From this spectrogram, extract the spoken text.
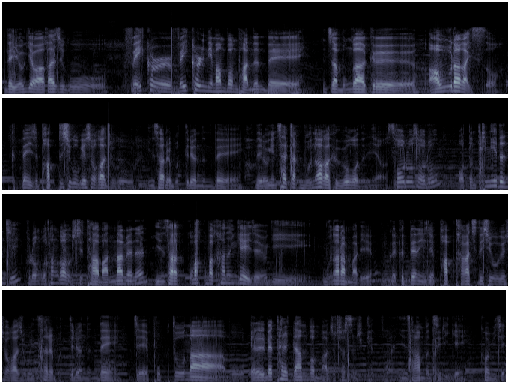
근데 여기 와가지고 페이커 페이커님 한번 봤는데 진짜 뭔가 그 아우라가 있어 그때 이제 밥 드시고 계셔가지고 인사를 못 드렸는데 근데 여긴 살짝 문화가 그거거든요. 서로 서로 어떤 팀이든지 그런 거 상관없이 다 만나면은 인사 꼬박꼬박 하는 게 이제 여기 문화란 말이에요. 그, 그때는 이제 밥 다 같이 드시고 계셔가지고 인사를 못 드렸는데 이제 복도나 뭐 엘베 탈 때 한번 마주쳤으면 좋겠다. 인사 한번 드리게. 그럼 이제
